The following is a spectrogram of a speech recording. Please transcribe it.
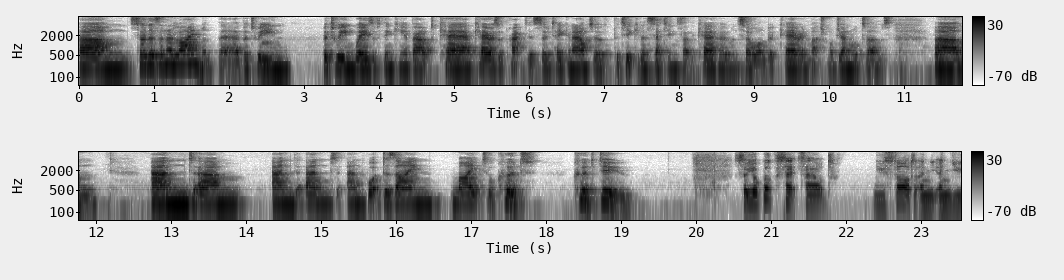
Um, so there's an alignment there between. Between ways of thinking about care, care as a practice, so taken out of particular settings like the care home and so on, but care in much more general terms, um, and um, and and and what design might or could could do. So your book sets out. You start and and you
